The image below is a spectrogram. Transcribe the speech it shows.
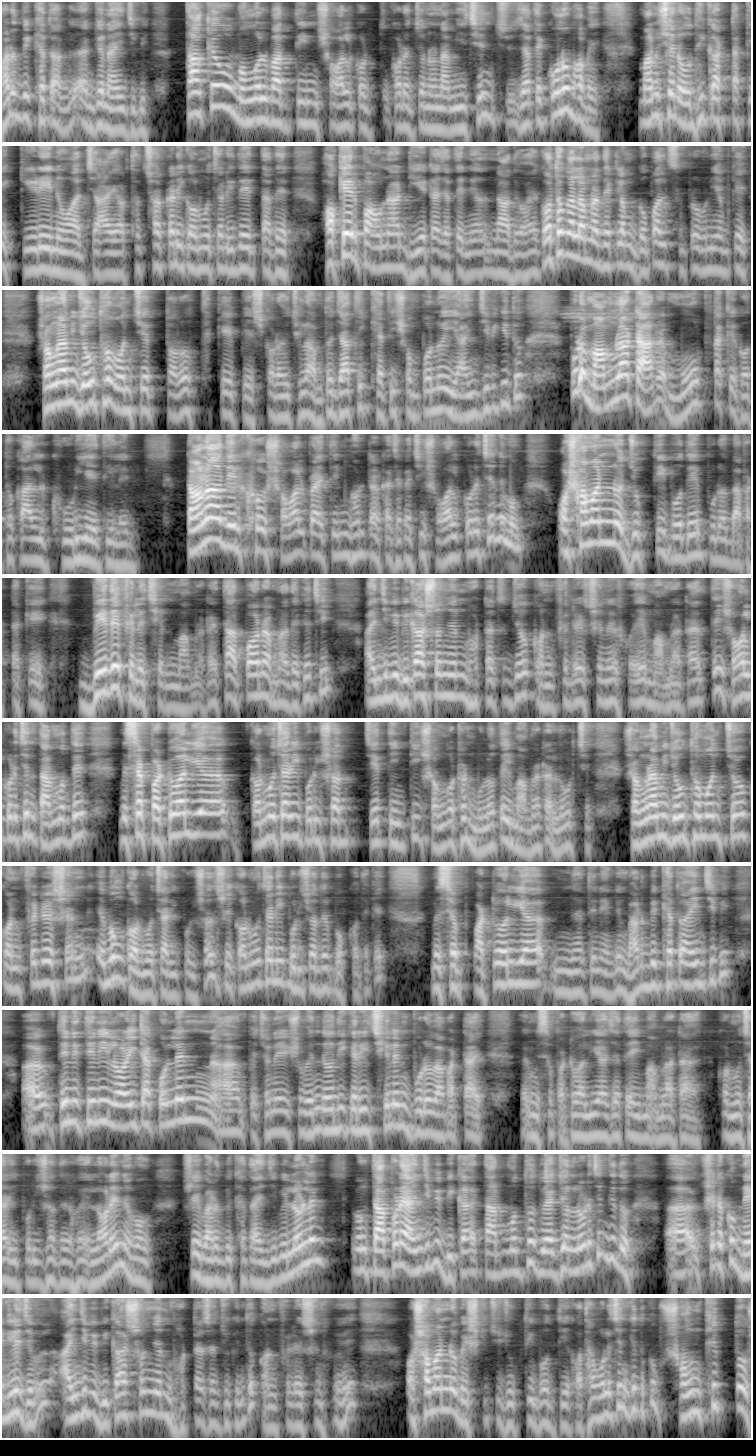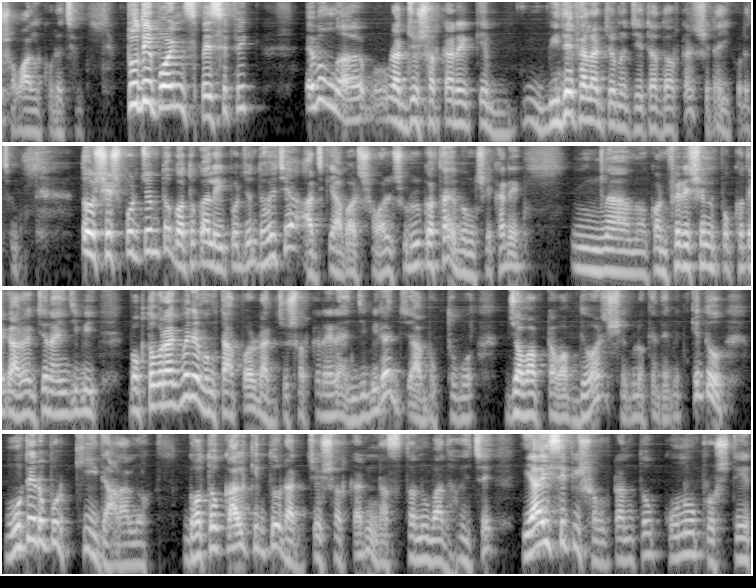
ভারত বিখ্যাত একজন আইনজীবী। তাকেও মঙ্গলবার দিন সওয়াল কর- করার জন্য নামিয়েছেন যাতে কোনোভাবে মানুষের অধিকারটাকে কেড়ে নেওয়া যায়। অর্থাৎ সরকারি কর্মচারীদের তাদের হকের পাওনা ডিএটা যাতে নে- দেওয়া হয়। গতকাল আমরা দেখলাম গোপাল সুব্রমণিয়ামকে সংগ্রামী যৌথ মঞ্চের তরফ থেকে পেশ করা হয়েছিল। আন্তর্জাতিক খ্যাতিসম্পন্ন এই আইনজীবী, কিন্তু পুরো মামলাটার মোড়টাকে গতকাল ঘুরিয়ে দিলেন। টানা দীর্ঘ সওয়াল প্রায় তিন ঘণ্টার কাছাকাছি সওয়াল করেছেন এবং অসামান্য যুক্তিবোধে পুরো ব্যাপারটাকে বেঁধে ফেলেছেন মামলাটায়। তারপর আমরা দেখেছি আইনজীবী বিকাশ রঞ্জন ভট্টাচার্য কনফেডারেশনের হয়ে মামলাটাতে সওয়াল করেছেন। তার মধ্যে মিস্টার পাটোয়ালিয়া কর্মচারী পরিষদ যে তিনটি সংগঠন মূলত এই মামলাটা লড়ছে, সংগ্রামী যৌথ মঞ্চ, কনফেডারেশন এবং কর্মচারী পরিষদ। সেই কর্মচারী পরিষদের পক্ষ থেকে মিস্টার পাটোয়ালিয়া তিনি একজন ভারত বিখ্যাত আইনজীবী তিনি তিনি লড়াইটা করলেন পেছনে শুভেন্দু অধিকারী ছিলেন, পুরো ব্যাপারটায় মিস্টার পাটোয়ালিয়া যাতে এই মামলাটা কর্মচারী পরিষদের হয়ে লড়েন এবং সেই ভারত বিখ্যাত আইনজীবী লড়লেন এবং তারপরে আইনজীবী বিকাশ তার মধ্যেও দু একজন লড়েছেন কিন্তু সেটা খুব নেগলিজেবল আইনজীবী বিকাশ রঞ্জন ভট্টাচার্য কিন্তু কনফেডারেশন হয়ে অসামান্য বেশ কিছু যুক্তিবোধ দিয়ে কথা বলেছেন কিন্তু খুব সংক্ষিপ্ত সওয়াল করেছেন। টু দি পয়েন্ট স্পেসিফিক এবং রাজ্য সরকারকে বিধে ফেলার জন্য যেটা দরকার সেটাই করেছেন। তো শেষ পর্যন্ত, গতকাল এই পর্যন্ত হয়েছে। আজকে আবার সওয়াল শুরুর কথা এবং সেখানে কনফেডারেশনের পক্ষ থেকে আরও একজন আইনজীবী বক্তব্য রাখবেন এবং তারপর রাজ্য সরকারের আইনজীবীরা যা বক্তব্য, জবাব টবাব দেওয়ার সেগুলোকে দেবেন। কিন্তু মোটের ওপর কী দাঁড়াল? গতকাল কিন্তু রাজ্য সরকার নাস্তানুবাদ হয়েছে। এআইসিপি সংক্রান্ত কোনো প্রশ্নের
